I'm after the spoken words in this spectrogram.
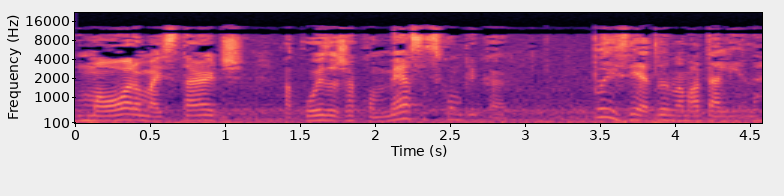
Uma hora mais tarde, a coisa já começa a se complicar. Pois é, dona Madalena.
